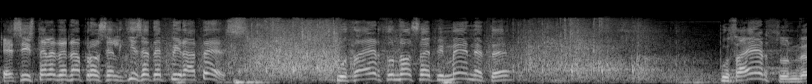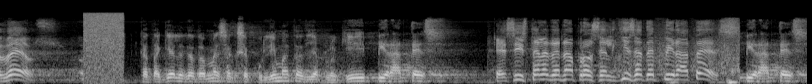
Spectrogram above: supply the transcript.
Εσείς θέλετε να προσελκύσετε πειρατές που θα έρθουν όσο επιμένετε, που θα έρθουν βεβαίως. Καταγγέλλετε εδώ μέσα ξεπουλήματα, διαπλοκή, πειρατές. Εσείς θέλετε να προσελκύσετε πειρατές, Πειρατές.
